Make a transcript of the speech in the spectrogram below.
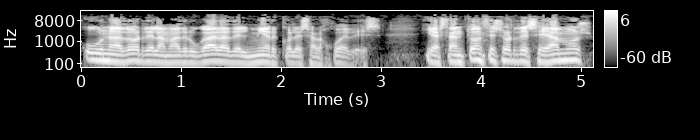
Una dor de la madrugada del miércoles al jueves. Y hasta entonces os deseamos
